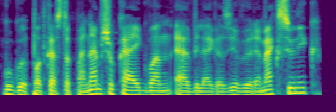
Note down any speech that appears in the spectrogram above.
Google podcastok már nem sokáig van, elvileg az jövőre megszűnik.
